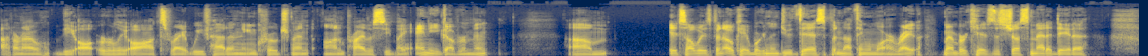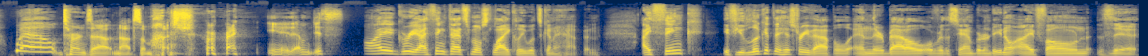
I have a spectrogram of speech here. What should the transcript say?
I don't know, the early aughts, right, we've had an encroachment on privacy by any government. Um, it's always been, okay, we're going to do this, but nothing more, right? Remember, kids, it's just metadata. Well, turns out not so much, right? I'm just. Oh, I agree. I think that's most likely what's going to happen. I think if you look at the history of Apple and their battle over the San Bernardino iPhone, the,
